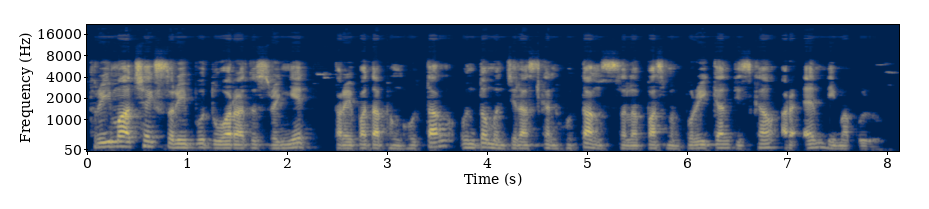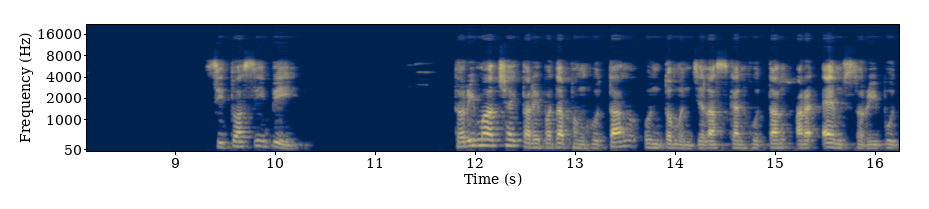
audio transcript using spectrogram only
terima cek RM1,200 daripada penghutang untuk menjelaskan hutang selepas memberikan diskaun RM50. Situasi B, terima cek daripada penghutang untuk menjelaskan hutang RM1,200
